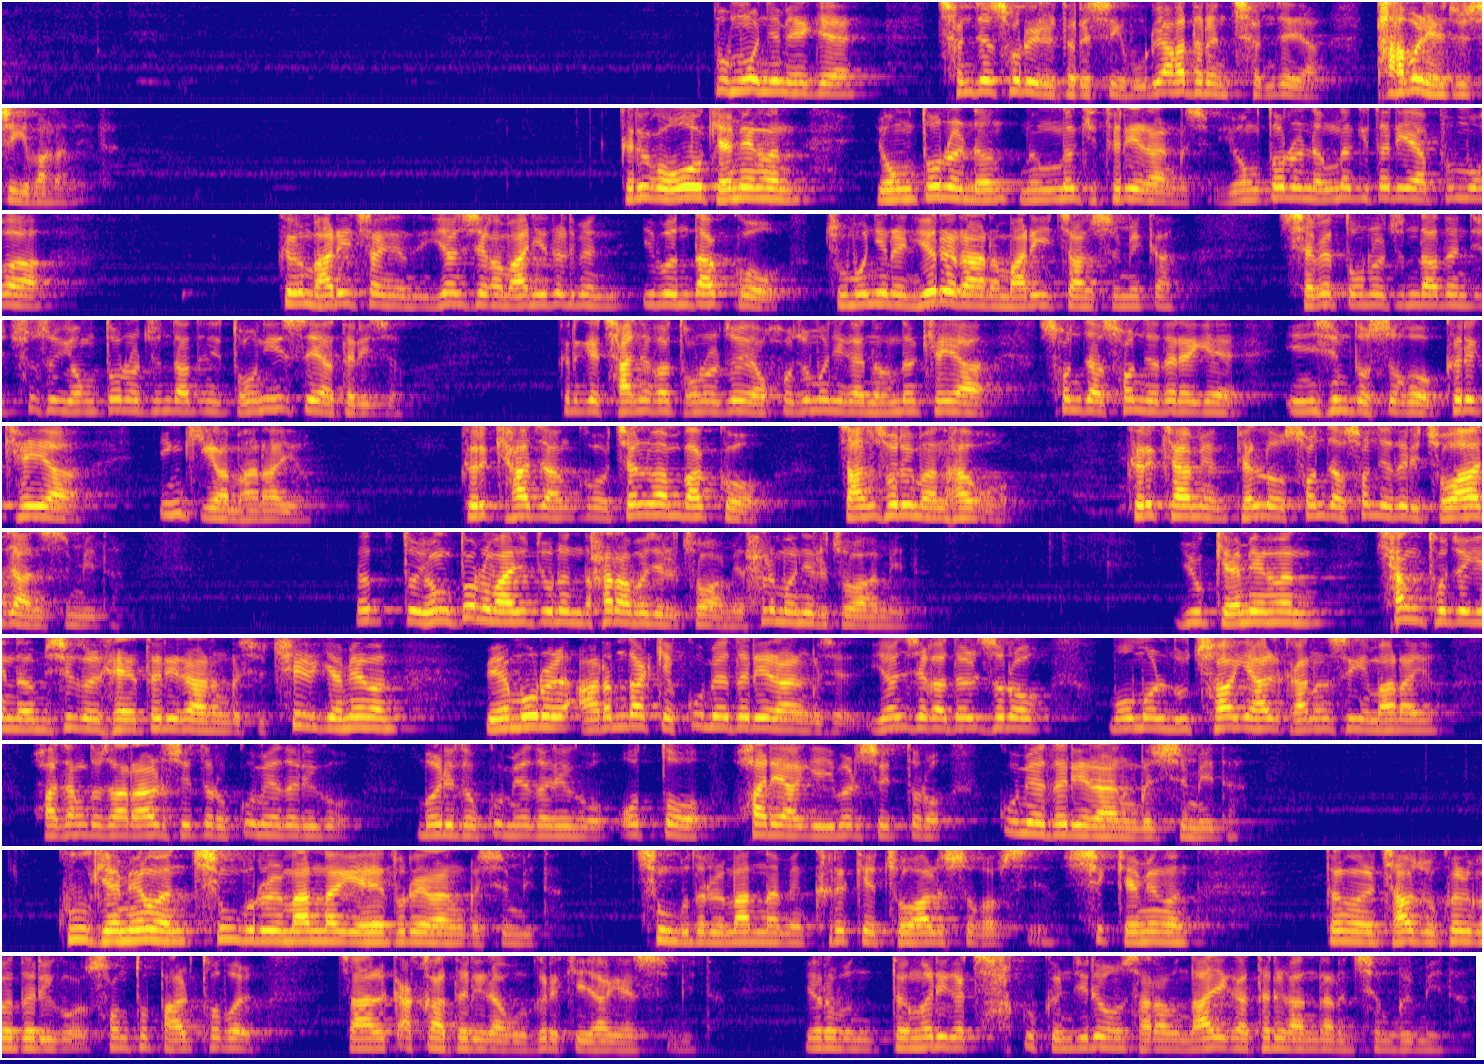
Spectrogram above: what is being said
부모님에게 천재 소리를 들으시기 우리 아들은 천재야 답을 해주시기 바랍니다. 그리고 오 계명은 용돈을 넉- 넉넉히 드리라는 것입니다. 용돈을 넉넉히 드려야 부모가 그 말이 있잖아요. 연세가 많이 들면 입은 닫고 주머니는 열어라는 말이 있지 않습니까? 세뱃돈을 준다든지 추수 용돈을 준다든지 돈이 있어야 드리죠. 그러니까 자녀가 돈을 줘야 호주머니가 넉넉해야 손자 손녀들에게 인심도 쓰고 그렇게 해야 인기가 많아요. 그렇게 하지 않고 절만 받고 잔소리만 하고 그렇게 하면 별로 손자 손녀들이 좋아하지 않습니다. 또 용돈을 많이 주는 할아버지를 좋아합니다. 할머니를 좋아합니다. 6계명은 향토적인 음식을 해드리라는 것이고 7계명은 외모를 아름답게 꾸며드리라는 것이에요. 연세가 들수록 몸을 누추하게 할 가능성이 많아요. 화장도 잘 할 수 있도록 꾸며드리고 머리도 꾸며드리고 옷도 화려하게 입을 수 있도록 꾸며드리라는 것입니다. 9계명은 친구를 만나게 해두리라는 것입니다. 친구들을 만나면 그렇게 좋아할 수가 없어요. 10계명은 등을 자주 긁어드리고 손톱 발톱을 잘 깎아드리라고 그렇게 이야기했습니다. 여러분 덩어리가 자꾸 건지러운 사람은 나이가 들어간다는 증거입니다.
